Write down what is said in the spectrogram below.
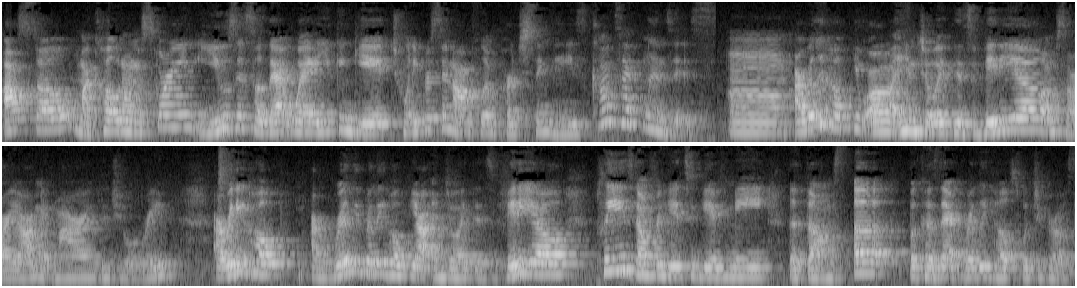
Also, my code on the screen, use it so that way you can get 20% off when purchasing these contact lenses. Um, I really hope you all enjoyed this video. I'm sorry, y'all, I'm admiring the jewelry. I really hope, I really, really hope y'all enjoyed this video. Please don't forget to give me the thumbs up because that really helps with your girl's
